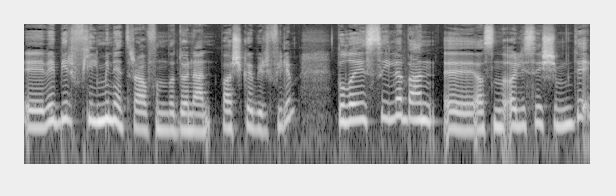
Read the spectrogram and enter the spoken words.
e, ve bir filmin etrafında dönen başka bir film. Dolayısıyla ben e, aslında Alice şimdi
